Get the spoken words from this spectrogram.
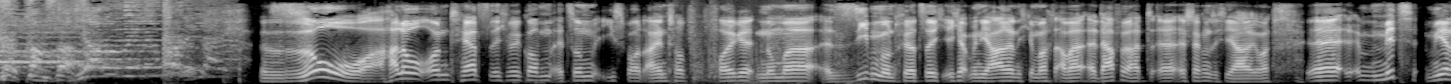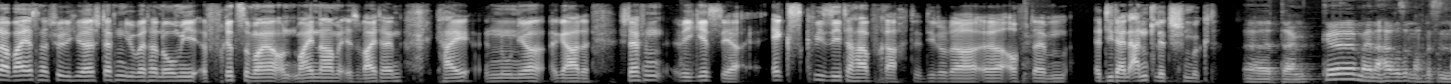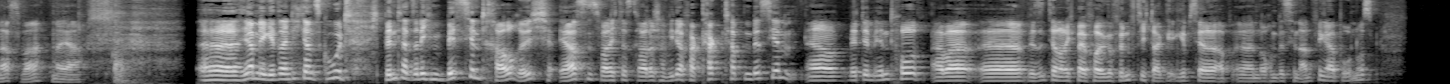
here comes the. Y'all don't really it like. So, hallo und herzlich willkommen zum eSport Eintopf Folge Nummer 47. Ich habe mir die Haare nicht gemacht, aber äh, dafür hat äh, Steffen sich die Haare gemacht. Äh, mit mir dabei ist natürlich wieder Steffen Jubetanomi, Fritze Meier und mein Name ist weiterhin Kai Nunja Garde. Steffen, wie geht's dir? Exquisite Haarpracht, die du da äh, auf deinem, äh, die dein Antlitz schmückt. Äh, danke. Meine Haare sind noch ein bisschen nass, war? Naja. Äh, ja, mir geht's eigentlich ganz gut. Ich bin tatsächlich ein bisschen traurig. Erstens, weil ich das gerade schon wieder verkackt habe, ein bisschen äh, mit dem Intro. Aber äh, wir sind ja noch nicht bei Folge 50, da gibt's ja äh, noch ein bisschen Anfängerbonus.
